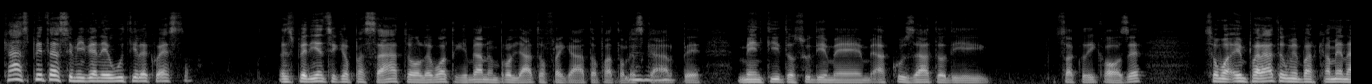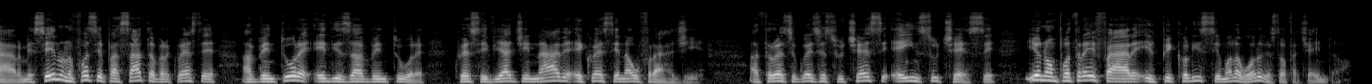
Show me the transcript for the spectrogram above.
caspita se mi viene utile questo le esperienze che ho passato, le volte che mi hanno imbrogliato, fregato, fatto le mm-hmm. scarpe, mentito su di me, accusato di un sacco di cose, insomma ho imparato come barcamenarmi. Se non fossi passato per queste avventure e disavventure, questi viaggi in nave e questi naufragi, attraverso questi successi e insuccessi, io non potrei fare il piccolissimo lavoro che sto facendo.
